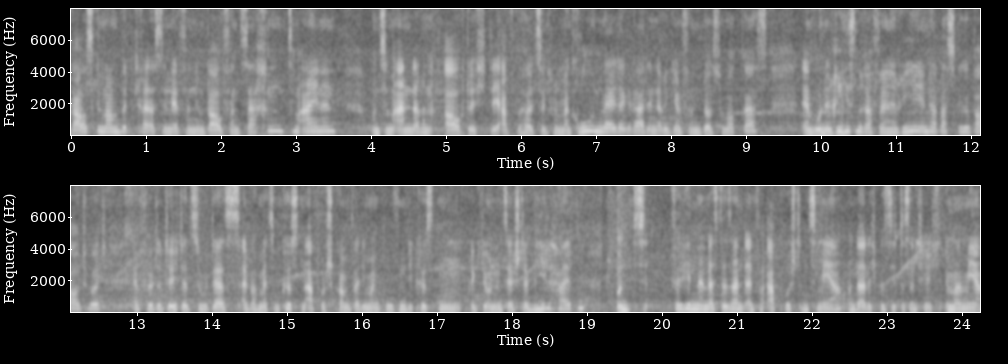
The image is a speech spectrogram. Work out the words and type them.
rausgenommen wird, gerade aus dem Meer, von dem Bau von Sachen zum einen und zum anderen auch durch die Abholzung von Mangruvenwälder, gerade in der Region von Dos Bocas, ähm, wo eine riesen Raffinerie in Tabasco gebaut wird, ähm, führt natürlich dazu, dass einfach mehr zum Küstenabrutsch kommt, weil die Mangroven die Küstenregionen sehr stabil halten und verhindern, dass der Sand einfach abrutscht ins Meer und dadurch passiert das natürlich immer mehr.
